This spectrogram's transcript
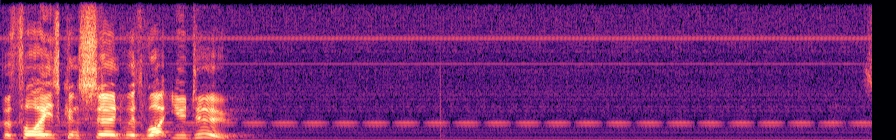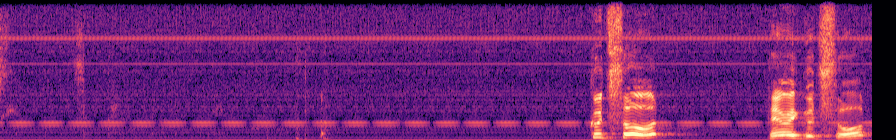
before he's concerned with what you do. Good thought. Very good thought.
